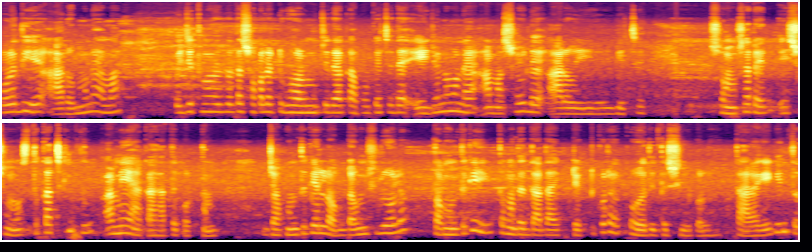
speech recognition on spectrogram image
করে দিয়ে আরও মনে আমার ওই যে তোমাদের দাদা সকালে একটু ঘর মুছে দেয়, কাপড় কেচে দেয়, এই জন্য মনে আমার শরীরে আরও এই হয়ে গেছে। সংসারের এই সমস্ত কাজ কিন্তু আমি একা হাতে করতাম। যখন থেকে লকডাউন শুরু হলো, তখন থেকেই তোমাদের দাদা একটু একটু করে করে দিতে শুরু করল। তার আগে কিন্তু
